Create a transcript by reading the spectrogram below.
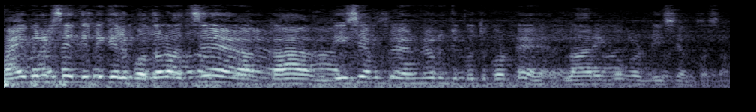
ఫైవ్ మినిట్స్ అయితే ఇంటికి వెళ్ళిపోతాడు. వచ్చే డీసీఎం నుంచి గుర్తుకుంటే లారీకి ఒక డీసీఎం కోసం.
